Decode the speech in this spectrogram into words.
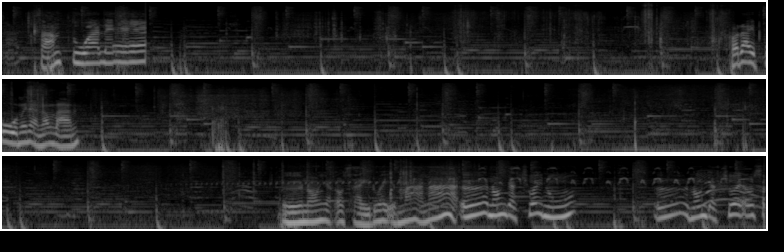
สามสามตัวแล้ว เขาได้ปูไหมน่ะน้ำหวาน เออ น้องอยากเอาใส่ด้วยเอ็มมานะเออ น้องอยากช่วยหนู เออ น้องอยากช่วยเอาใส่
